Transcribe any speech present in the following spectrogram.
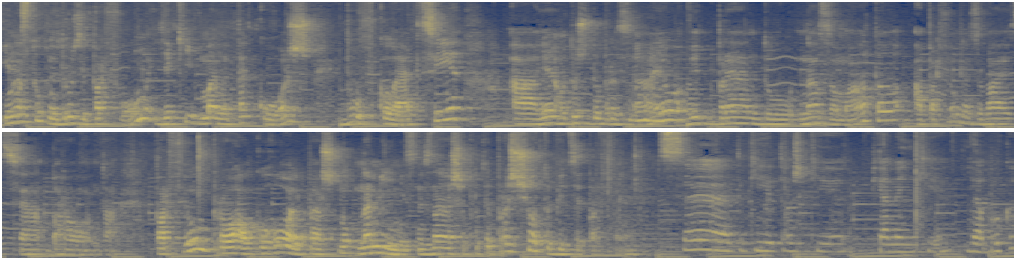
І наступний, друзі, парфум, який в мене також був в колекції. А я його дуже добре знаю від бренду Назомато, а парфюм називається Баронта. Парфюм про алкоголь, перш ну на мініс. Не знаю, що про те, про що тобі цей парфюм? Це такі трошки п'яненькі яблука,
